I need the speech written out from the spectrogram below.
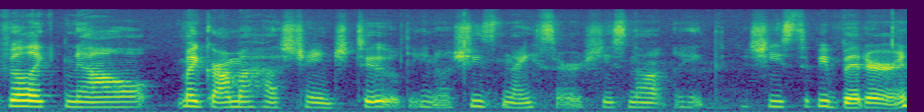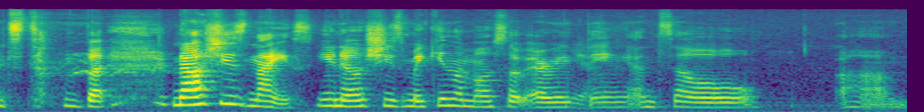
feel like now my grandma has changed too. You know, she's nicer. She's not like she used to be bitter and stuff, but now she's nice. You know, she's making the most of everything, and so, um,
